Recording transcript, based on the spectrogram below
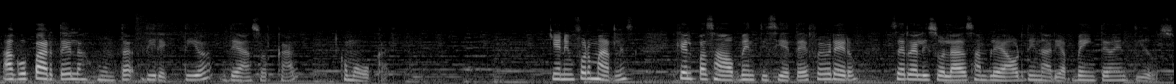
Hago parte de la junta directiva de Azorcal como vocal. Quiero informarles que el pasado 27 de febrero se realizó la Asamblea Ordinaria 2022.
